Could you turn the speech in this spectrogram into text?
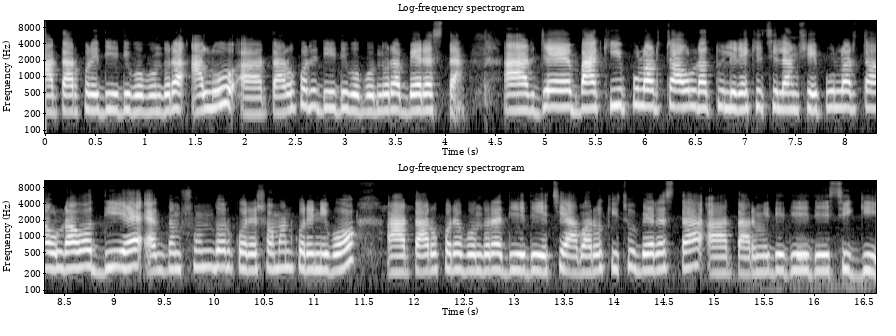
আর তারপরে দিয়ে দিব বন্ধুরা আলু, আর তার উপরে দিয়ে দিব বন্ধুরা বেরেস্তা। আর যে বাকি পোলার চাউলটা তুলে রেখেছিলাম, সেই পোলার চাউলটাও দিয়ে একদম সুন্দর করে সমান করে নিব। আর তার উপরে বন্ধুরা দিয়ে দিয়েছি আবারও কিছু বেরেস্তা আর তার মধ্যে দিয়ে দিয়েছি ঘি।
